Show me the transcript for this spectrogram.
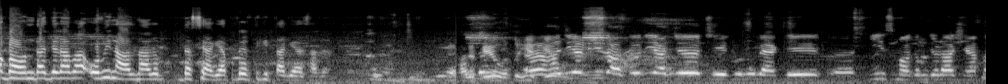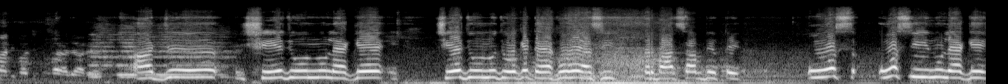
ਉਗਾਉਣ ਦਾ ਜਿਹੜਾ ਵਾ ਉਹ ਵੀ ਨਾਲ ਨਾਲ ਦੱਸਿਆ ਗਿਆ ਪ੍ਰੇਰਿਤ ਕੀਤਾ ਗਿਆ ਸਾਡਾ। ਅਹ, ਹਾਂਜੀ ਆਂਟੀ ਜੀ ਦੱਸ ਦਿਓ ਜੀ ਅੱਜ 6 ਜੂਨ ਨੂੰ ਲੈ ਕੇ ਸਮਾਗਮ ਜਿਹੜਾ ਸ਼ਹਿਰ ਧਾਰੀਵਾਲ ਚ ਕਰਵਾਇਆ ਜਾ ਰਿਹਾ? ਹੈ ਅੱਜ 6 ਜੂਨ ਨੂੰ ਲੈ ਕੇ 6 ਜੂਨ ਨੂੰ ਜੋ ਕਿ ਅਟੈਕ ਹੋਇਆ ਸੀ ਦਰਬਾਰ ਸਾਹਿਬ ਦੇ ਉੱਤੇ ਉਸ ਉਸ ਚੀਜ਼ ਨੂੰ ਲੈ ਕੇ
